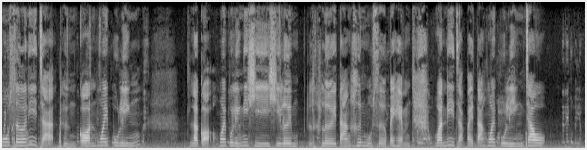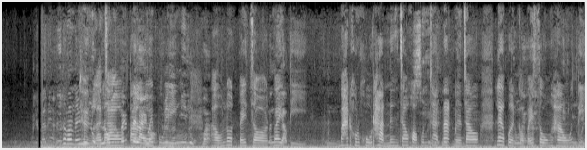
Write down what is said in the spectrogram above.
มูเซอร์นี่จะถึงก่อนห้วยปูลิง แล้วก็ห้วยปูลิงนี่ขี่ขี่เลยเลยตางขึ้นมูเซอร์ไปแหม วันนี้จะไปตางห้วยปูลิงเจ้า ถ้ามันไม่มีถึงหลุมแล้วเราเจ้าไม่เป็นไรหรอกตามห้วยปูลิง มันมีหลุมอะ เอารถไปจอดมันไว้เหยียบตีอืม บ้านคุณครูฐานหนึ่งเจ้าขอคุณจัดหนักเนอะเจ้า แล้วเปิดก็ไปทรงเฮาตี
